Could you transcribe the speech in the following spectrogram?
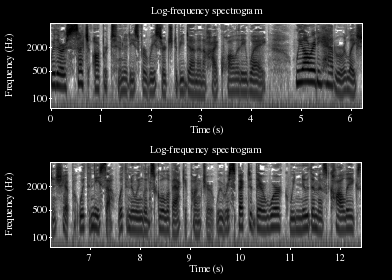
where there are such opportunities for research to be done in a high quality way. We already had a relationship with NESA, with the New England School of Acupuncture. We respected their work, we knew them as colleagues.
